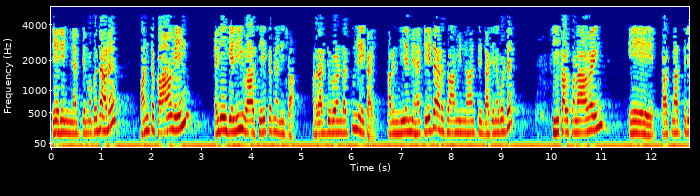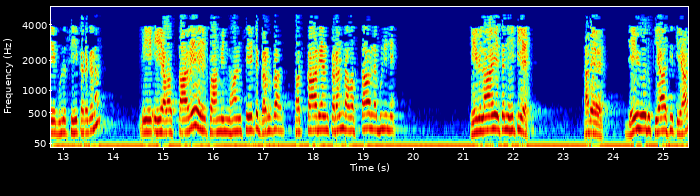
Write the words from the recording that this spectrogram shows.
තේරෙන්නේ නැත්තේ මොකද අර පංචකාමයෙන් ඇලී ගලී වාසය කරන නිසා. අර රජුරවණ්ඩත් උනේ ඒකයි. අර නියම හැටියට අර ස්වාමීන් වහන්සේ දකිනකොට සිහි කල්පනාවෙන් ඒ රත්නත්‍රයේ ගුණ සිහි කරගෙන මේ ඒ අවස්ථාවේ ස්වාමීන් වහන්සේට ගරු සත්කාරයන් කරන්න අවස්ථාව ලැබුණේ නැහැ. ඒ වෙලාවේ එතන හිටිය අර දෙවිවරු කියා සිටියා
